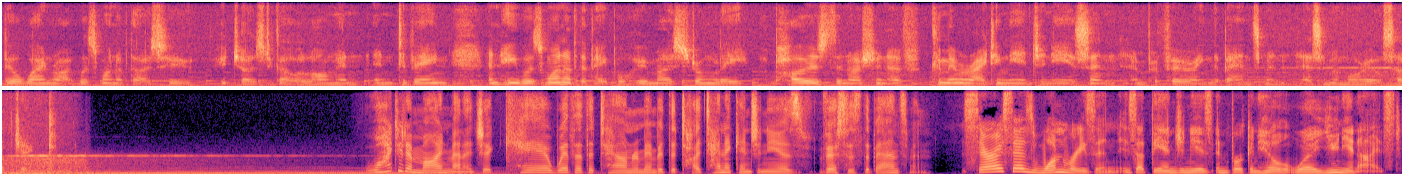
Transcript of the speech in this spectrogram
Bill Wainwright was one of those who, who chose to go along and intervene. And he was one of the people who most strongly opposed the notion of commemorating the engineers and, and preferring the bandsmen as a memorial subject. Why did a mine manager care whether the town remembered the Titanic engineers versus the bandsmen? Sarah says one reason is that the engineers in Broken Hill were unionised.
